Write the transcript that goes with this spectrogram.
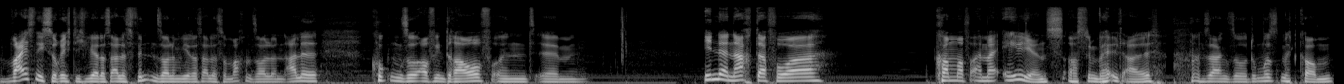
weiß nicht so richtig, wie er das alles finden soll und wie er das alles so machen soll. Und alle gucken so auf ihn drauf. Und ähm, in der Nacht davor kommen auf einmal Aliens aus dem Weltall und sagen so, du musst mitkommen,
